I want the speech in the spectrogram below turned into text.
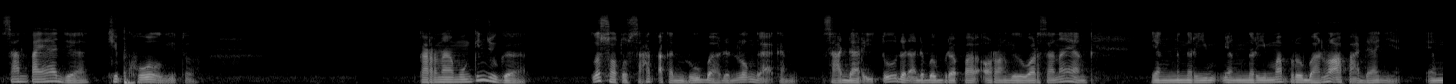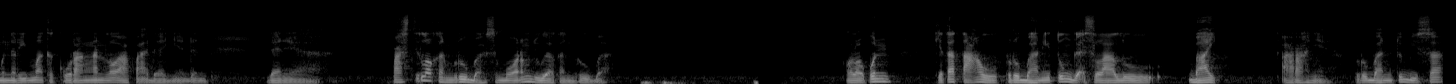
santai aja keep cool gitu. Karena mungkin juga lo suatu saat akan berubah dan lo nggak akan sadar itu dan ada beberapa orang di luar sana yang yang menerima yang menerima perubahan lo apa adanya yang menerima kekurangan lo apa adanya dan dan ya pasti lo akan berubah semua orang juga akan berubah walaupun kita tahu perubahan itu nggak selalu baik arahnya perubahan itu bisa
